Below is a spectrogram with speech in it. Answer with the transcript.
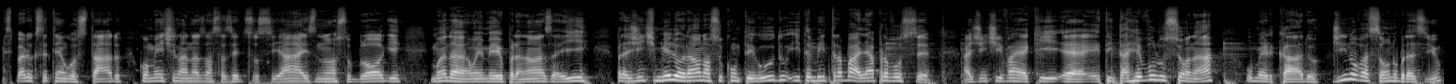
Espero que você tenha gostado. Comente lá nas nossas redes sociais, no nosso blog, manda um e-mail para nós aí, para a gente melhorar o nosso conteúdo e também trabalhar para você. A gente vai aqui é, tentar revolucionar o mercado de inovação no Brasil.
